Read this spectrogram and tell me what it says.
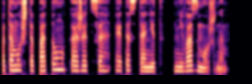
Потому что потом, кажется, это станет невозможным.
